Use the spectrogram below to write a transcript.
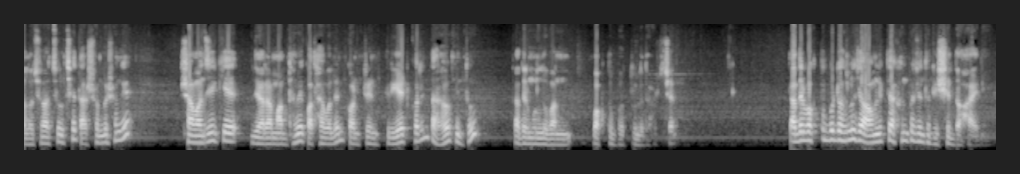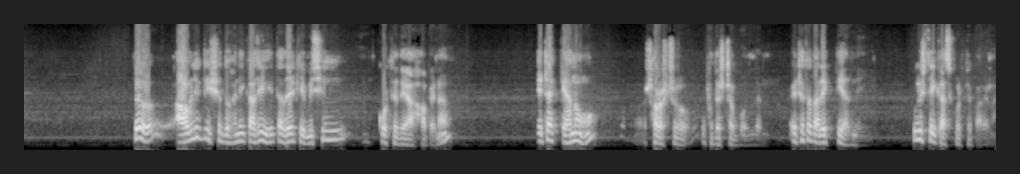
আলোচনা চলছে। তার সঙ্গে সঙ্গে সামাজিকে যারা মাধ্যমে কথা বলেন কন্টেন্ট ক্রিয়েট করেন, তারাও কিন্তু তাদের মূল্যবান বক্তব্য তুলে ধরছেন। তাদের বক্তব্যটা হলো যে আওয়ামী লীগ তো এখন পর্যন্ত নিষিদ্ধ হয়নি। তো আওয়ামী লীগ নিষিদ্ধ হয়নি কাজেই তাদেরকে মিছিল করতে দেয়া হবে না। এটা কেন স্বরাষ্ট্র উপদেষ্টা বললেন? এটা তো তার এখতিয়ার নেই। পুলিশ তো এই কাজ করতে পারে না।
